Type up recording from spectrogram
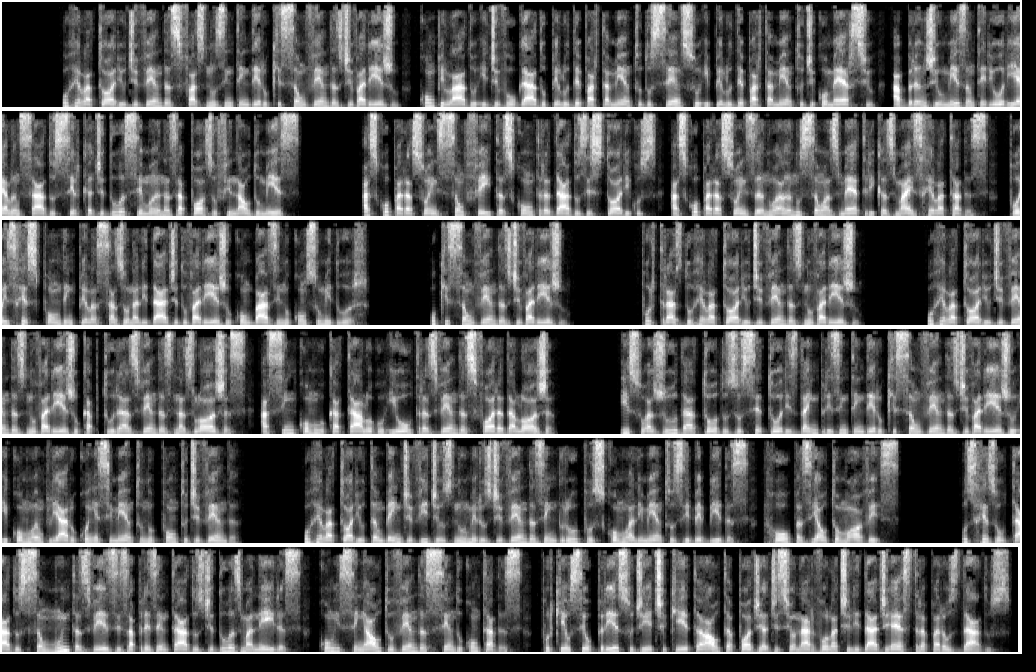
O relatório de vendas faz-nos entender o que são vendas de varejo, compilado e divulgado pelo Departamento do Censo e pelo Departamento de Comércio, abrange o mês anterior e é lançado cerca de duas semanas após o final do mês. As comparações são feitas contra dados históricos, as comparações ano a ano são as métricas mais relatadas, pois respondem pela sazonalidade do varejo com base no consumidor. O que são vendas de varejo? por trás do relatório de vendas no varejo. O relatório de vendas no varejo captura as vendas nas lojas, assim como o catálogo e outras vendas fora da loja. Isso ajuda a todos os setores da empresa entender o que são vendas de varejo e como ampliar o conhecimento no ponto de venda. O relatório também divide os números de vendas em grupos como alimentos e bebidas, roupas e automóveis. Os resultados são muitas vezes apresentados de duas maneiras, com e sem auto-vendas sendo contadas, porque o seu preço de etiqueta alta pode adicionar volatilidade extra para os dados.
